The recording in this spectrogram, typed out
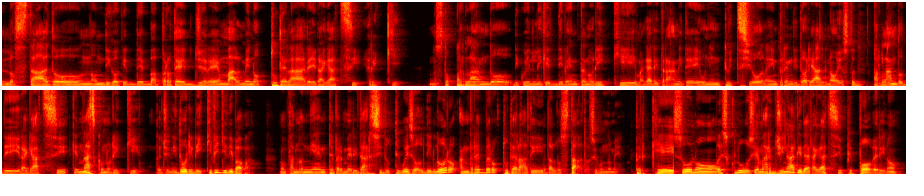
lo Stato non dico che debba proteggere, ma almeno tutelare i ragazzi ricchi. Non sto parlando di quelli che diventano ricchi magari tramite un'intuizione imprenditoriale, no, io sto parlando dei ragazzi che nascono ricchi, da genitori ricchi, figli di papà. Non fanno niente per meritarsi tutti quei soldi, loro andrebbero tutelati dallo Stato, secondo me, perché sono esclusi, emarginati dai ragazzi più poveri, no?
